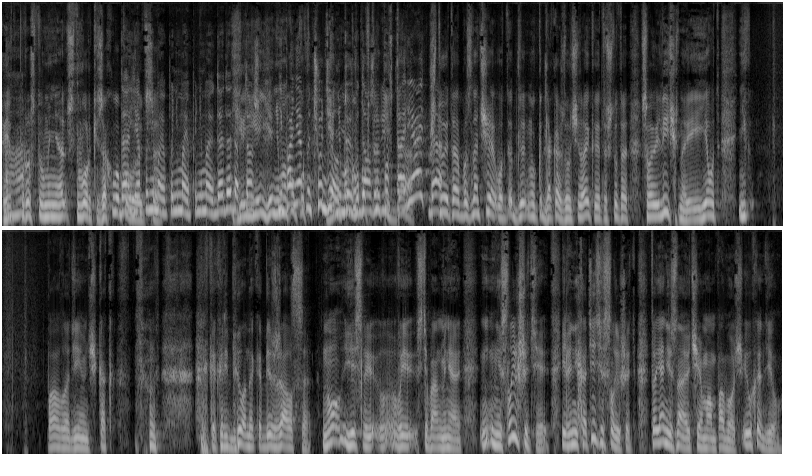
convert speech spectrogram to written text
Я Просто у меня створки Да, захлопываются. я понимаю, понимаю, понимаю. Да-да-да, Я- потому я- я не могу непонятно, пов- что я делать. не То есть могу Вы должны повторить, да, повторять, да. Что это обозначает? Вот для, ну, для каждого человека это что-то свое личное. И я вот... Не... Павел Владимирович, как, как ребенок обижался. Но если вы, Степан, меня не не слышите или не хотите слышать, то я не знаю, чем вам помочь. И уходил.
